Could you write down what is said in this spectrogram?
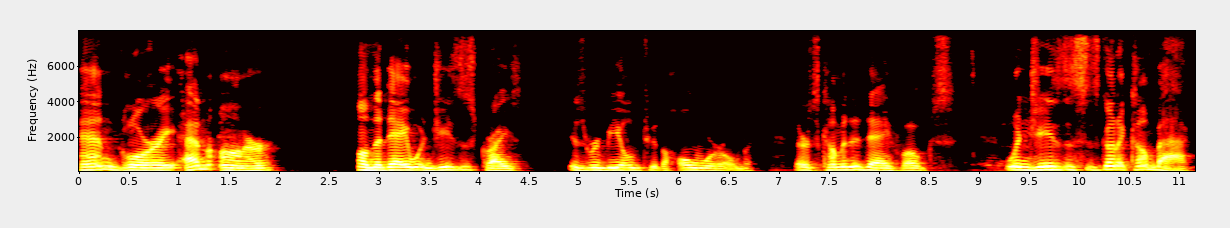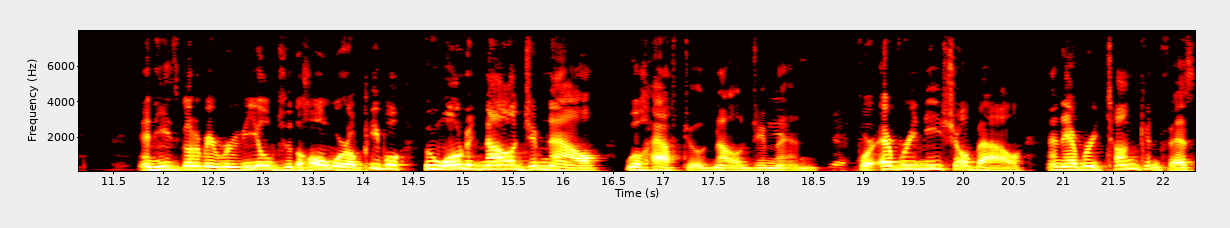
and glory and honor on the day when Jesus Christ is revealed to the whole world. There's coming a day, folks, when Jesus is going to come back and he's going to be revealed to the whole world. People who won't acknowledge him now will have to acknowledge him then. For every knee shall bow and every tongue confess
